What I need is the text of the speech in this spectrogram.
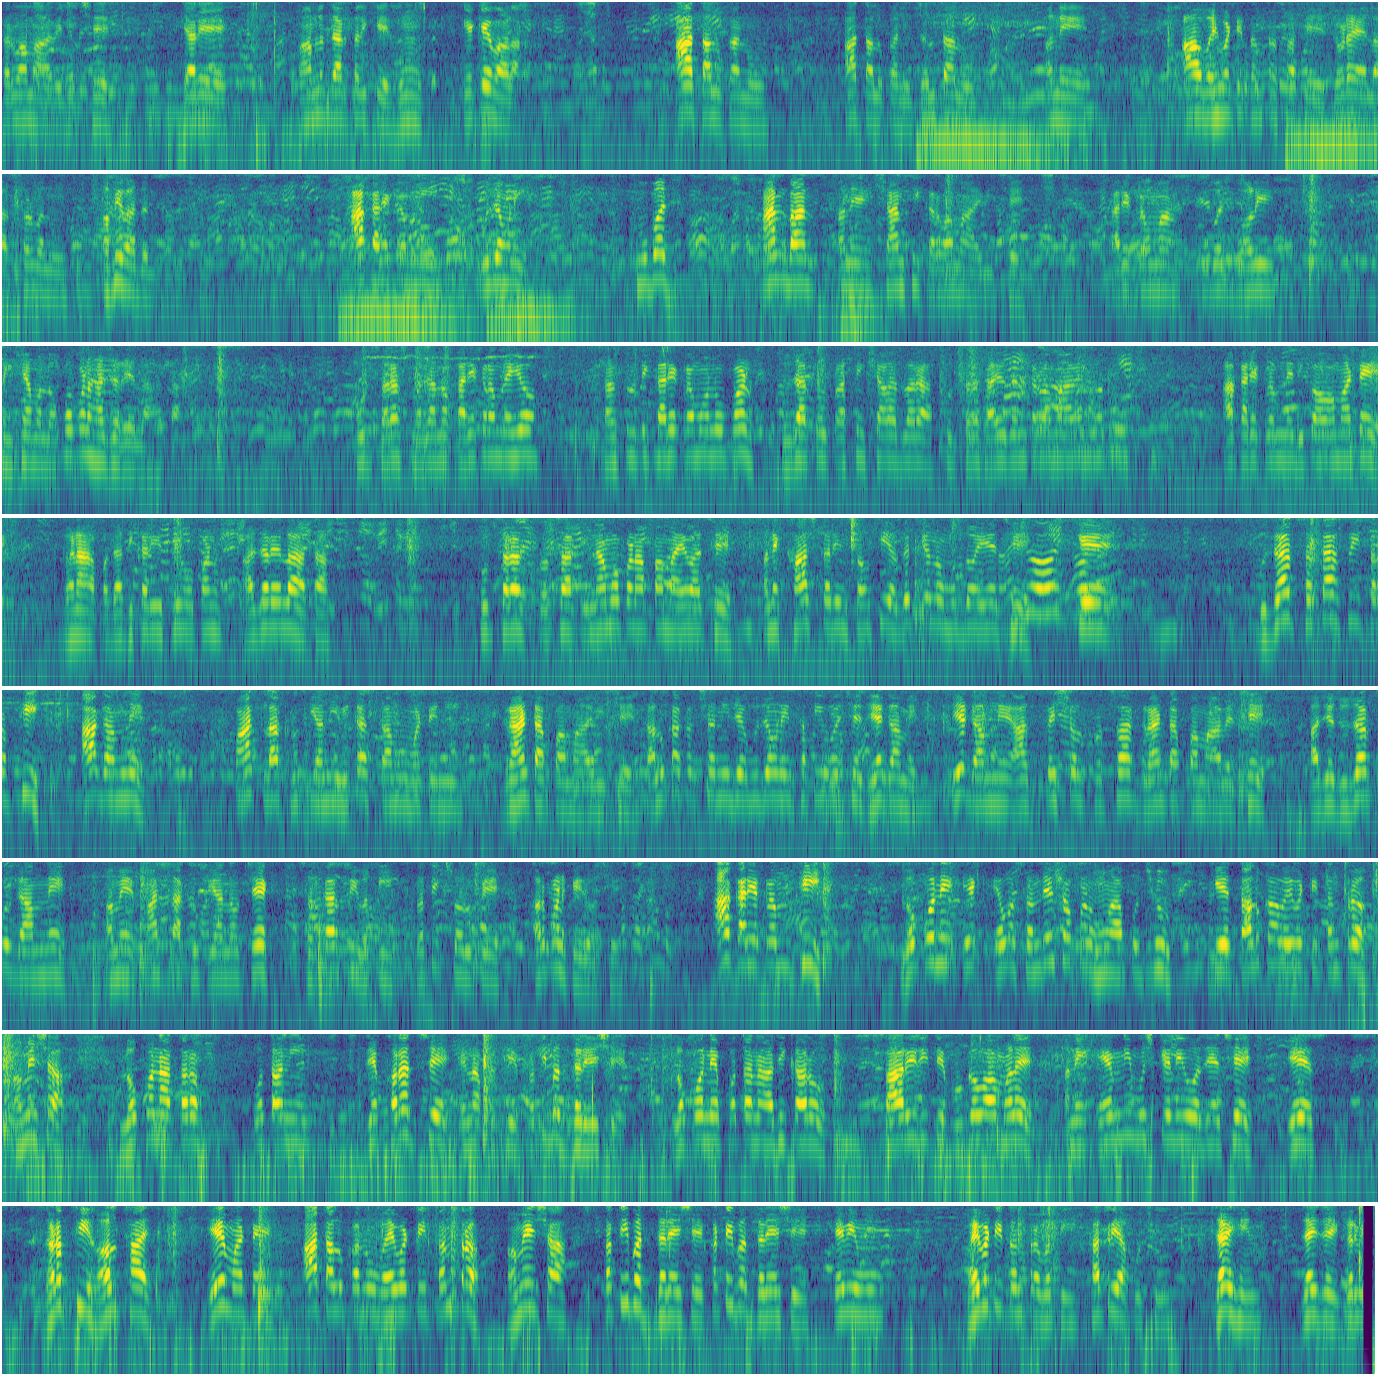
કરવામાં આવેલી છે. ત્યારે મામલતદાર તરીકે હું કેકેવાળા આ તાલુકાનું, આ તાલુકાની જનતાનું અને આ વહીવટી તંત્ર સાથે જોડાયેલા સર્વનું અભિવાદન કરું છું. આ કાર્યક્રમની ઉજવણી ખૂબ જ આન બાન અને શાંતિ કરવામાં આવી છે. કાર્યક્રમમાં ખૂબ જ બહોળી સંખ્યામાં લોકો પણ હાજર રહેલા હતા. ખૂબ સરસ મજાનો કાર્યક્રમ રહ્યો. સાંસ્કૃતિક કાર્યક્રમોનું પણ જુજારપુર પ્રાથમિક શાળા દ્વારા ખૂબ સરસ આયોજન કરવામાં આવેલું હતું. આ કાર્યક્રમને દીપાવવા માટે ઘણા પદાધિકારીશ્રીઓ પણ હાજર રહેલા હતા. ખૂબ સરસ પ્રોત્સાહક ઇનામો પણ આપવામાં આવ્યા છે. અને ખાસ કરીને સૌથી અગત્યનો મુદ્દો એ છે કે ગુજરાત સરકાર શ્રી તરફથી આ ગામને પાંચ લાખ રૂપિયાની વિકાસ કામો માટેની ગ્રાન્ટ આપવામાં આવી છે. તાલુકા કક્ષાની જે ઉજવણી થતી હોય છે જે ગામે, એ ગામને આ સ્પેશિયલ પ્રોત્સાહક ગ્રાન્ટ આપવામાં આવે છે. આજે જુજારપુર ગામને અમે પાંચ લાખ રૂપિયાનો ચેક સરકારશ્રી વતી પ્રતિક સ્વરૂપે અર્પણ કર્યો છે. આ કાર્યક્રમથી લોકોને એક એવો સંદેશો પણ હું આપું છું કે તાલુકા વહીવટી તંત્ર હંમેશા લોકોના તરફ પોતાની જે ફરજ છે એના પ્રત્યે પ્રતિબદ્ધ રહેશે. લોકોને પોતાના અધિકારો સારી રીતે ભોગવવા મળે અને એમની મુશ્કેલીઓ જે છે એ ઝડપથી હલ થાય એ માટે આ તાલુકાનું વહીવટી તંત્ર હંમેશા પ્રતિબદ્ધ રહેશે, કટિબદ્ધ રહેશે એવી હું વહીવટી તંત્ર વતી ખાતરી આપું છું. જય હિન્દ, જય જય ગરવી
